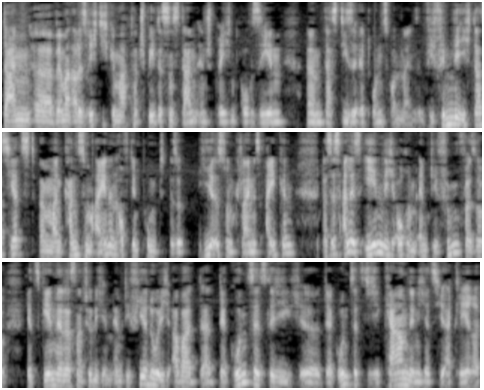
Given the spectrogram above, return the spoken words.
dann, äh, wenn man alles richtig gemacht hat, spätestens dann entsprechend auch sehen, ähm, dass diese Add-ons online sind. Wie finde ich das jetzt? Ähm, man kann zum einen auf den Punkt, also hier ist so ein kleines Icon. Das ist alles ähnlich auch im MT5. Also jetzt gehen wir das natürlich im MT4 durch, aber der, der grundsätzliche, äh, der grundsätzliche Kern, den ich jetzt hier erkläre,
